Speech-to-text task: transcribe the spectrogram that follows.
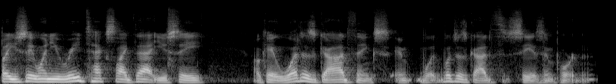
But you see, when you read texts like that, you see, okay, what does God thinks? What, what does God see as important?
